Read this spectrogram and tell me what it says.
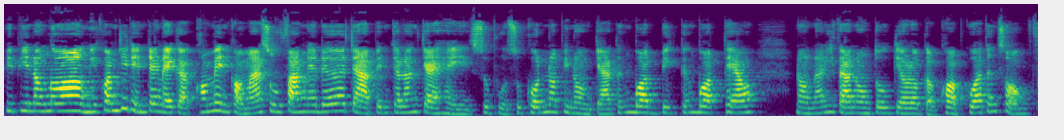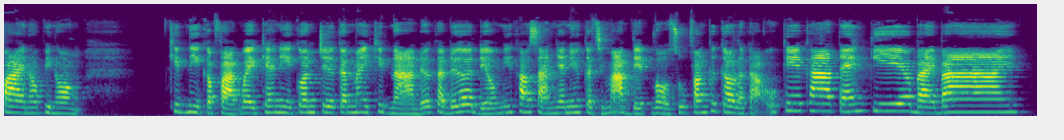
พี่ๆน้องๆ มีความคิดเห็นจังไดกับคอมเมนต์เข้ามาสู่ฟังน่เด้อจ้าเป็นกำลังใจให้สุผู้สุคนเนาะพี่น้องจ้าทั้งบอดบิ๊กทั้งบอดแถวน้องนาริตาน้องโตเกียวเรากับครอบครัวทั้งสองฝ่ายเนาะพี่น้อง คลิปนี้ก็ฝากไว้แค่นี้ก่อนเจอกันไม่คลิปหน้าเด้อค่ะเด้อเดี๋ยวมีข่าวสารยานิ้วกับสิมาอัปเดตบอกสู่ฟังคือเก่าและค่ะ โอเคค่ะ thank you บายบาย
